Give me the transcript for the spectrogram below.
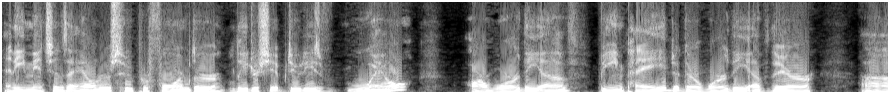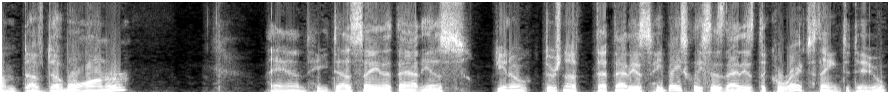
and he mentions elders who perform their leadership duties well are worthy of being paid. They're worthy of their um, of double honor. And he does say that that is you know, there's not that that is. He basically says that is the correct thing to do.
